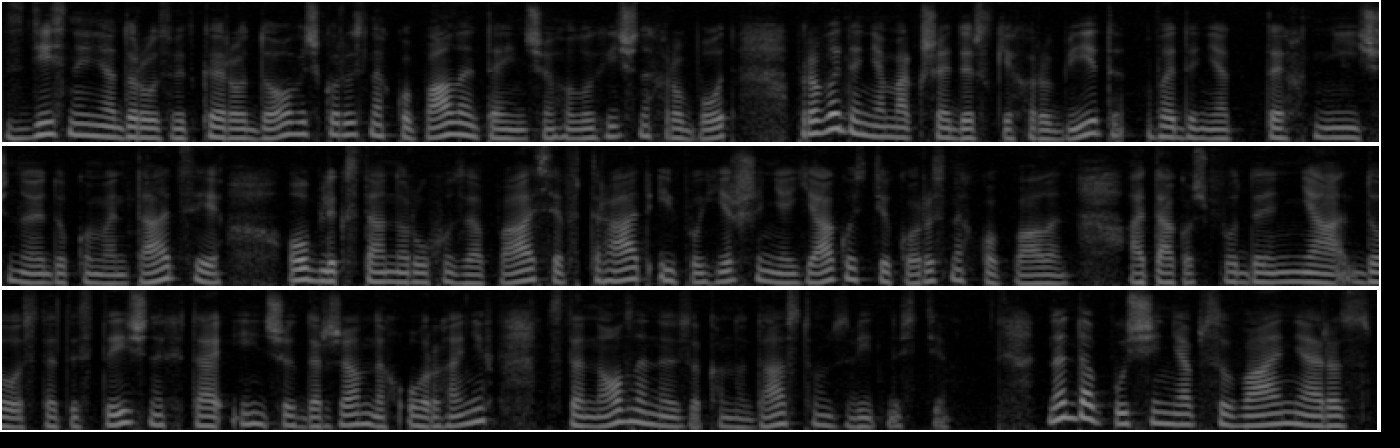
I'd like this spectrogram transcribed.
Здійснення до розвідки родовищ, корисних копалин та інших геологічних робот, проведення маркшейдерських робіт, ведення технічної документації, облік стану руху запасів, втрат і погіршення якості корисних копалин, а також подання до статистичних та інших державних органів, встановленої законодавством звітності, недопущення псування роз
